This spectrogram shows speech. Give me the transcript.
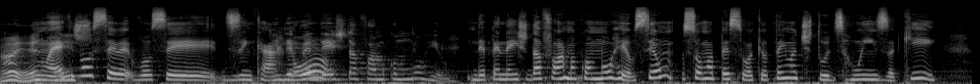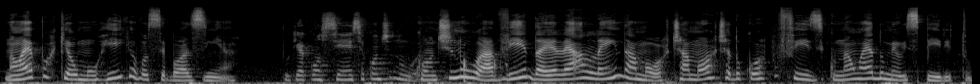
Ah, é? Não é, que você, você desencarnou. Independente da forma como morreu. Independente da forma como morreu. Se eu sou uma pessoa que eu tenho atitudes ruins aqui, não é porque eu morri que eu vou ser boazinha. Porque a consciência continua. Continua. A vida ela é além da morte. A morte é do corpo físico, não é do meu espírito.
